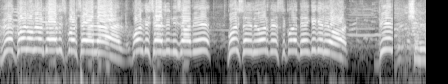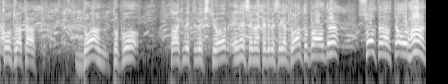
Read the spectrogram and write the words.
Ve gol oluyor değerli spor severler. Gol geçerli Nizami. Gol sayılıyor ve skora denge geliyor. Bir şimdi bir kontrol atak. Doğan topu takip ettirmek istiyor. Enes hemen kademesine geldi. Doğan topu aldı. Sol tarafta Orhan.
